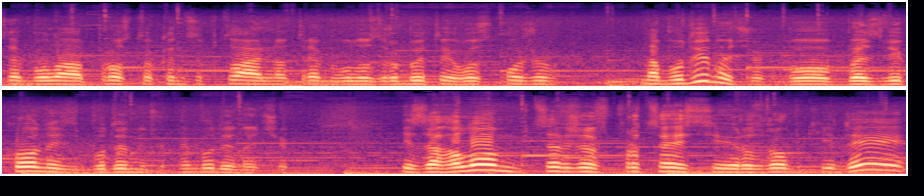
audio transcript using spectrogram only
це була просто концептуально, треба було зробити його схожим на будиночок, бо без віконець будиночок не будиночок. І загалом це вже в процесі розробки ідеї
